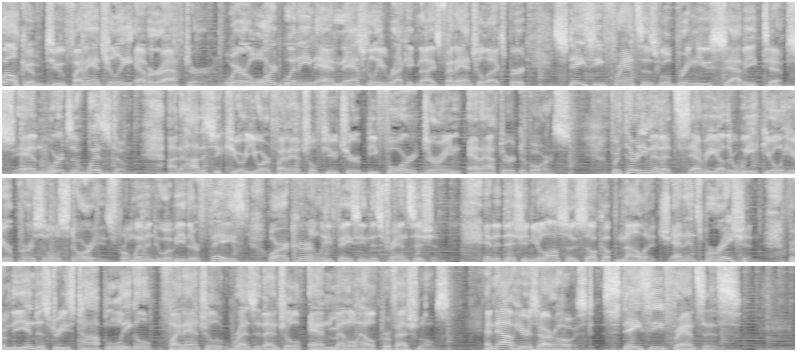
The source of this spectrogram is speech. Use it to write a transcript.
Welcome to Financially Ever After, where award-winning and nationally recognized financial expert Stacy Francis will bring you savvy tips and words of wisdom on how to secure your financial future before, during, and after divorce. For 30 minutes every other week, you'll hear personal stories from women who have either faced or are currently facing this transition. In addition, you'll also soak up knowledge and inspiration from the industry's top legal, financial, residential, and mental health professionals. And now here's our host, Stacy Francis.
